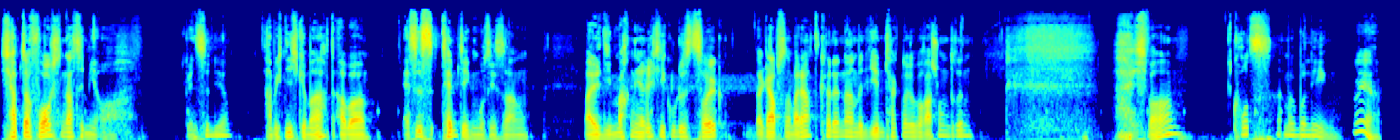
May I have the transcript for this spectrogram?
Ich habe davor gestanden und dachte mir, oh, gönnst du dir? Habe ich nicht gemacht, aber es ist tempting, muss ich sagen. Weil die machen ja richtig gutes Zeug. Da gab es einen Weihnachtskalender mit jedem Tag eine Überraschung drin. Ich war kurz am überlegen. Ah ja.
